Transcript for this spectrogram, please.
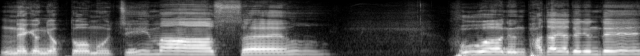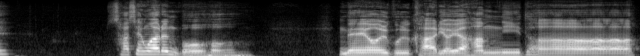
내 경력도 묻지 마세요. 후원은 받아야 되는데 사생활은 뭐? 내 얼굴 가려야 합니다.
